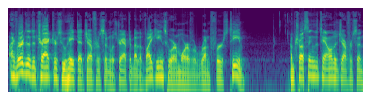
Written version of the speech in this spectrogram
I've heard the detractors who hate that Jefferson was drafted by the Vikings, who are more of a run first team. I'm trusting the talent of Jefferson,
